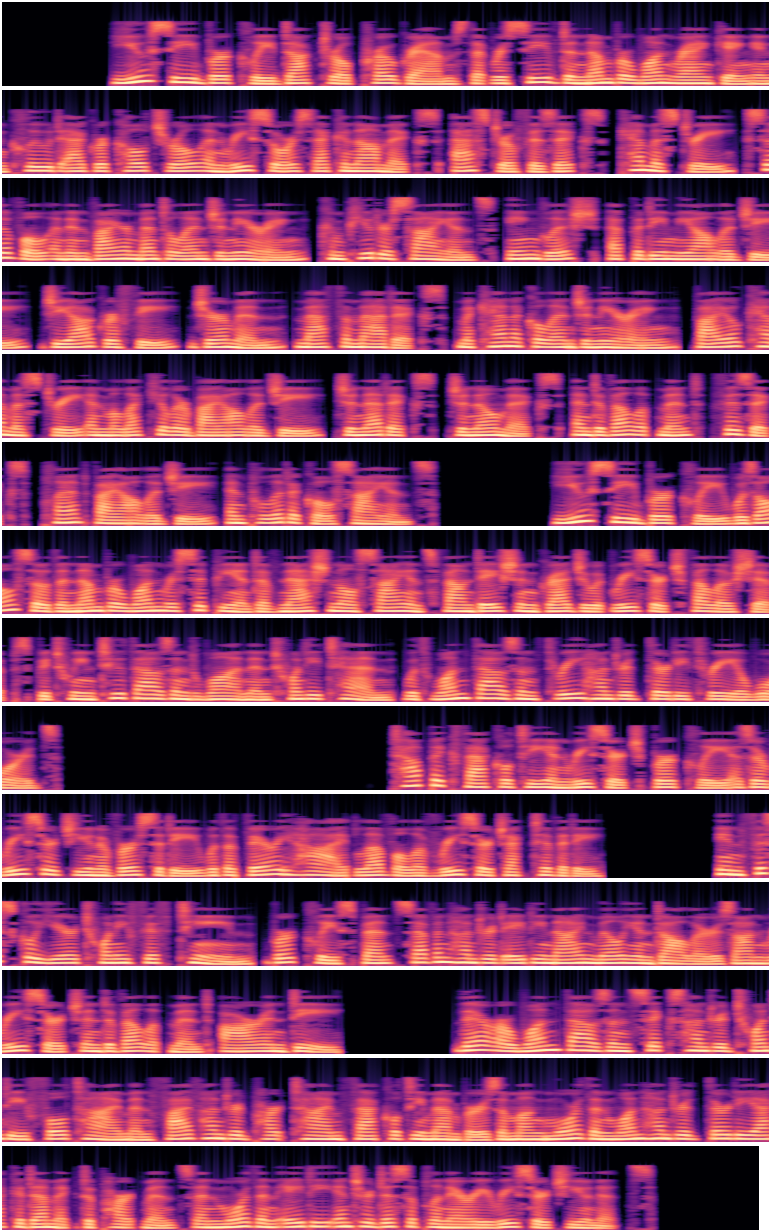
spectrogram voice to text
UC Berkeley doctoral programs that received a number one ranking include agricultural and resource economics, astrophysics, chemistry, civil and environmental engineering, computer science, English, epidemiology, geography, German, mathematics, mechanical engineering, biochemistry and molecular biology, genetics, genomics, and development, physics, plant biology, and political science. UC Berkeley was also the number one recipient of National Science Foundation Graduate Research Fellowships between 2001 and 2010, with 1,333 awards. Topic faculty and research Berkeley is a research university with a very high level of research activity. In fiscal year 2015, Berkeley spent $789 million on research and development R&D. There are 1,620 full-time and 500 part-time faculty members among more than 130 academic departments and more than 80 interdisciplinary research units.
